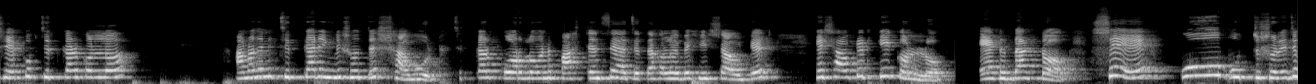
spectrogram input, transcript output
সে খুব চিৎকার করল। আমরা জানি চিৎকার ইংলিশ হচ্ছে শাউট চিৎকার করল মানে পাস্ট টেন্সে আছে, তাহলে হবে হি শাউটেড হে শাউটেড কি করল? এট দ্য টপ সে খুব উচ্চ স্বরে যে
